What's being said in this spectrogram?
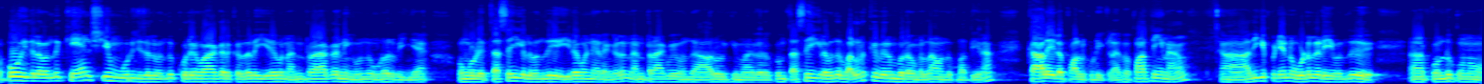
அப்போது இதில் வந்து கேல்சியம் உறிஞ்சுதல் வந்து குறைவாக இருக்கிறதால இரவு நன்றாக நீங்கள் வந்து உணர்வீங்க. உங்களுடைய தசைகள் வந்து இரவு நேரங்களில் நன்றாகவே வந்து ஆரோக்கியமாக இருக்கும். தசைகளை வந்து வளர்க்க விரும்புகிறவங்கலாம் வந்து பார்த்தீங்கன்னா காலையில் பால் குடிக்கலாம். இப்போ பார்த்தீங்கன்னா அதிகப்படியான உடல் எடையை வந்து கொண்டு போகணும்.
